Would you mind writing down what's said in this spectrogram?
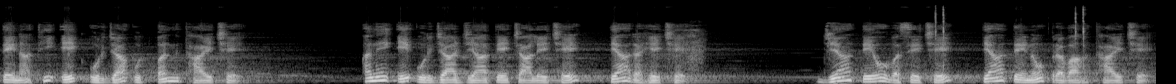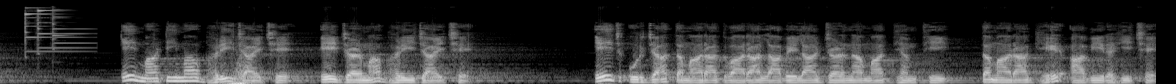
તેનાથી એક ઊર્જા ઉત્પન્ન થાય છે. અને એ ઊર્જા જ્યાં તે ચાલે છે, ત્યાં રહે છે. જ્યાં તેઓ વસે છે, ત્યાં તેનો પ્રવાહ થાય છે. એ માટીમાં ભળી જાય છે, એ જળમાં ભળી જાય છે. એ જ ઊર્જા તમારા દ્વારા લાવેલા જળના માધ્યમથી તમારા ઘેર આવી રહી છે.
